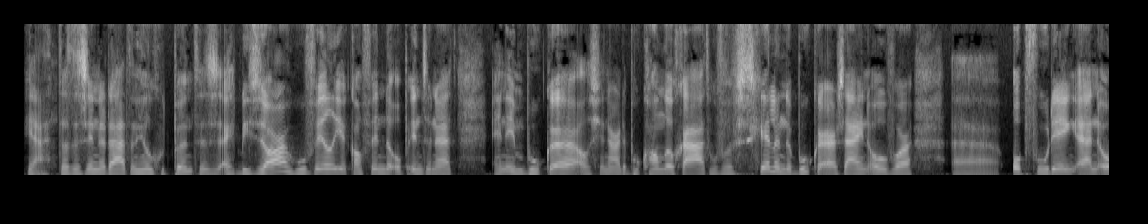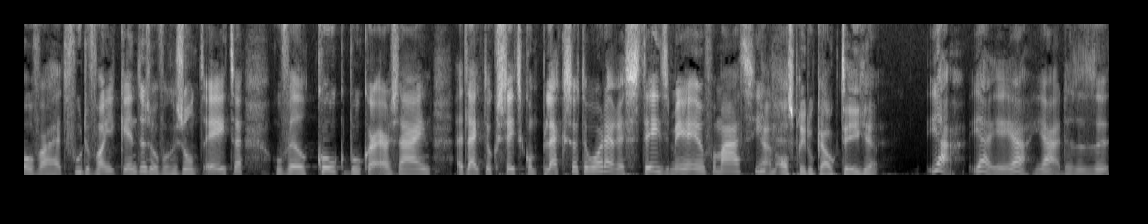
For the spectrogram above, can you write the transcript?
Ja, dat is inderdaad een heel goed punt. Het is echt bizar hoeveel je kan vinden op internet en in boeken. Als je naar de boekhandel gaat, hoeveel verschillende boeken er zijn over uh, opvoeding en over het voeden van je kind, dus over gezond eten. Hoeveel kookboeken er zijn. Het lijkt ook steeds complexer te worden. Er is steeds meer informatie. Ja, en al spreekt elkaar ook tegen. Ja, ja, ja, ja. ja. De, de,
